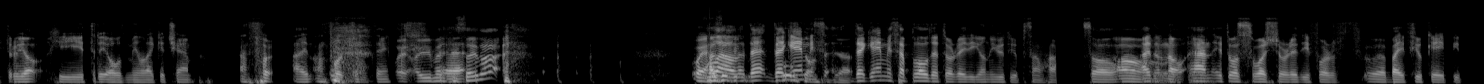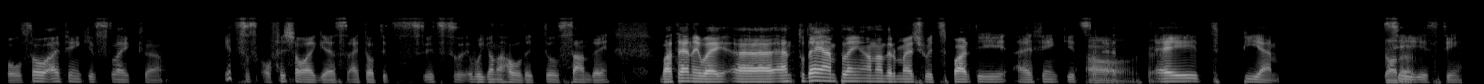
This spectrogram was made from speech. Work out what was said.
Right. trio he trioed me like a champ. Unfor- I, unfortunately. Wait, are you meant Uh, to say that? Wait, well, been the, the game is the game is uploaded already on YouTube somehow. So I don't Oh, know, okay. and it was watched already for uh, by a few K people. So I think it's like uh, it's official, I guess. I thought it's it's uh, we're gonna hold it till Sunday, but anyway. Uh, and today I'm playing another match with Sparty. I think it's at Oh, okay. 8 p.m. Got it. CEST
